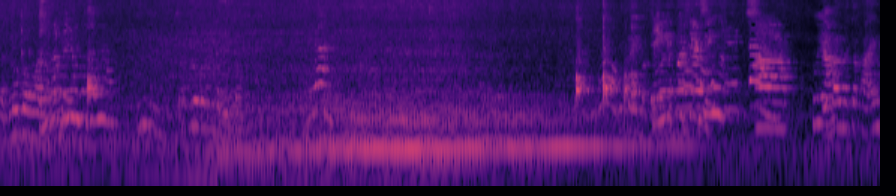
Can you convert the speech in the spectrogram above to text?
Naglugaw nga. Ano ba yung bubong nyo? Naglugaw na dito. Dito, iba- Thank you iba for na- serving, ah, kuya. Iba nagkakain.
